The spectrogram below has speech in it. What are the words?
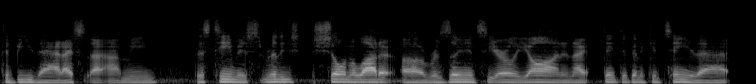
to be that. I, I mean, this team is really showing a lot of uh, resiliency early on, and I think they're going to continue that.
